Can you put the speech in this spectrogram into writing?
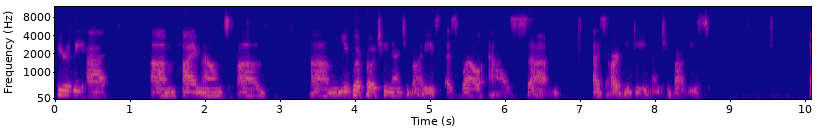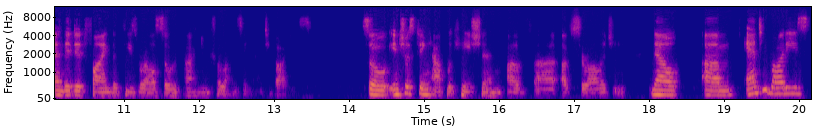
clearly had um, high amounts of um, nuclear protein antibodies as well as, um, as RBD antibodies. And they did find that these were also uh, neutralizing antibodies. So interesting application of, uh, of serology. Now, um, antibodies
